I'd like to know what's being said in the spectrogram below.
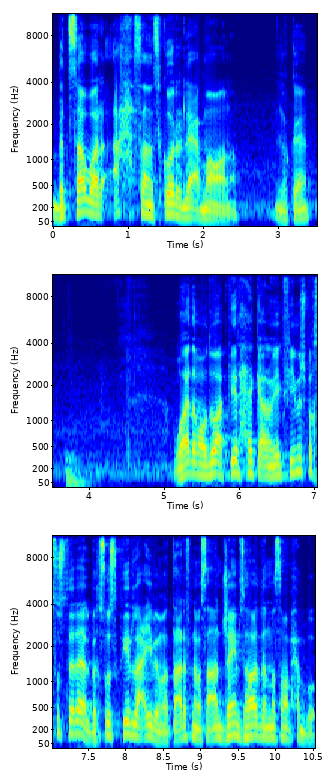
بتصور أحسن scorer لعب معه أنا. okay. وهذا موضوع كتير حكي أنا وياك فيه مش بخصوص تيريل بخصوص كتير لعيبة. ما بتعرفنا مثلا أنا جيمس هاردن مثلا ما بحبه.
